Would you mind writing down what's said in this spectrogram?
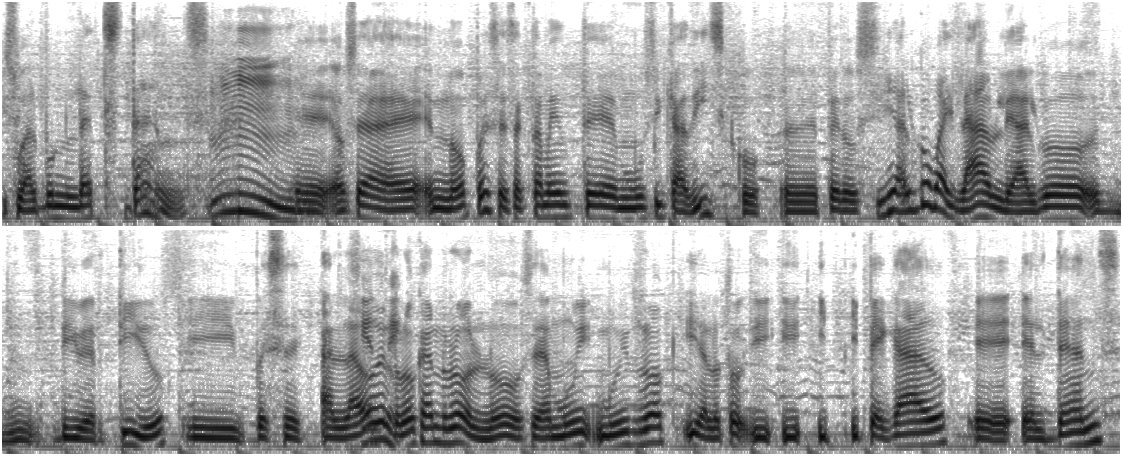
y su álbum Let's Dance. Mm. Eh, o sea, eh, no pues exactamente música disco, eh, pero sí algo bailable, algo mm, divertido y pues al lado del rock and roll, ¿no? O sea, muy, muy rock y al otro, y, y pegado el dance,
